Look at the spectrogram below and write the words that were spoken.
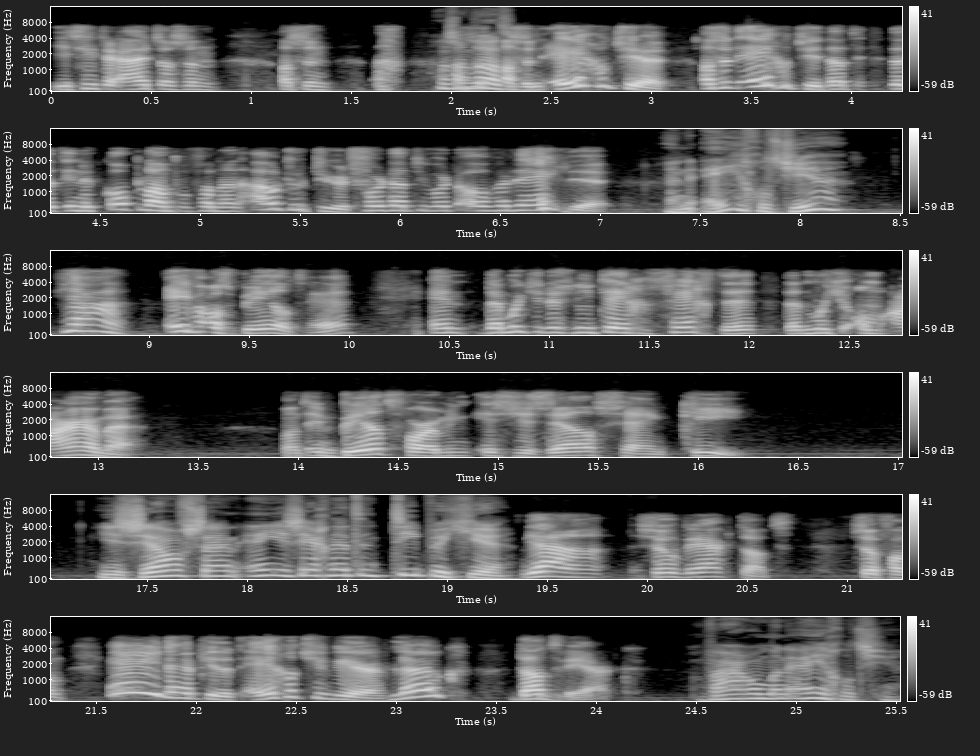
Je ziet eruit als een, als een, Als als een als een egeltje. Als een egeltje dat, dat in de koplampen van een auto tuurt voordat hij wordt overreden. Een egeltje? Ja, even als beeld, hè. En daar moet je dus niet tegen vechten, dat moet je omarmen. Want in beeldvorming is jezelf zijn key. Jezelf zijn en je zegt net een typetje. Ja, zo werkt dat. Zo van, hé, hey, daar heb je dat egeltje weer. Leuk, dat werk. Waarom een egeltje?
